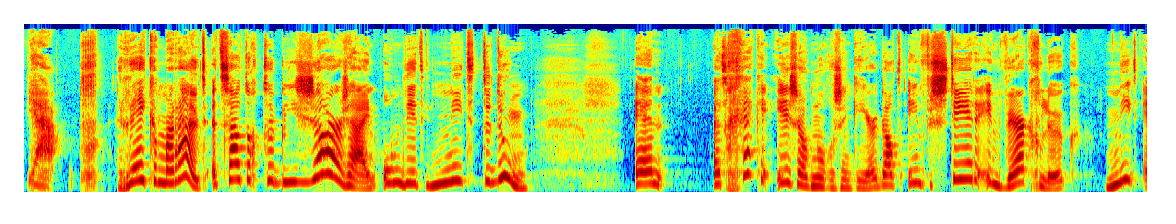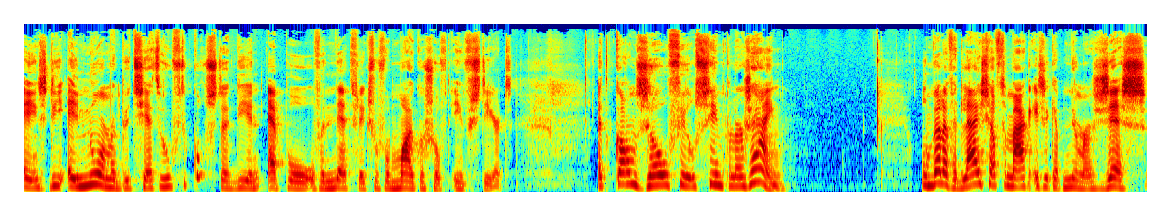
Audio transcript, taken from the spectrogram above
Ja, reken maar uit. Het zou toch te bizar zijn om dit niet te doen. En het gekke is ook nog eens een keer dat investeren in werkgeluk niet eens die enorme budgetten hoeft te kosten die een Apple of een Netflix of een Microsoft investeert. Het kan zoveel simpeler zijn. Om wel even het lijstje af te maken, is ik heb nummer 6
